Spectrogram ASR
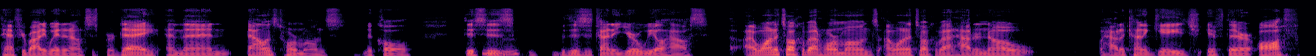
half your body weight in ounces per day and then balanced hormones nicole this is this is kind of your wheelhouse i want to talk about hormones i want to talk about how to know how to kind of gauge if they're off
